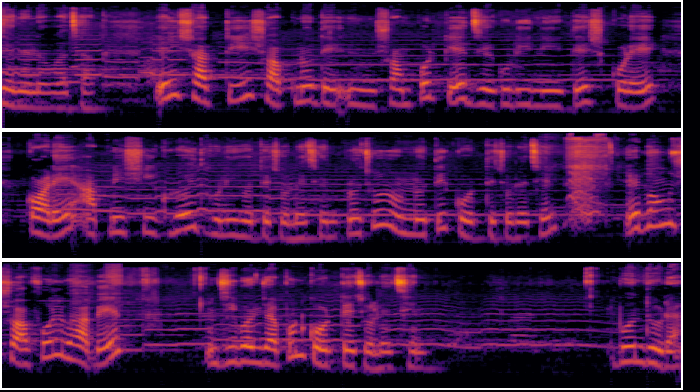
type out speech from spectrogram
জেনে নেওয়া যাক। এই সাতটি স্বপ্ন সম্পর্কে যেগুলি নির্দেশ করে করে আপনি শীঘ্রই ধনী হতে চলেছেন, প্রচুর উন্নতি করতে চলেছেন এবং সফলভাবে জীবনযাপন করতে চলেছেন। বন্ধুরা,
